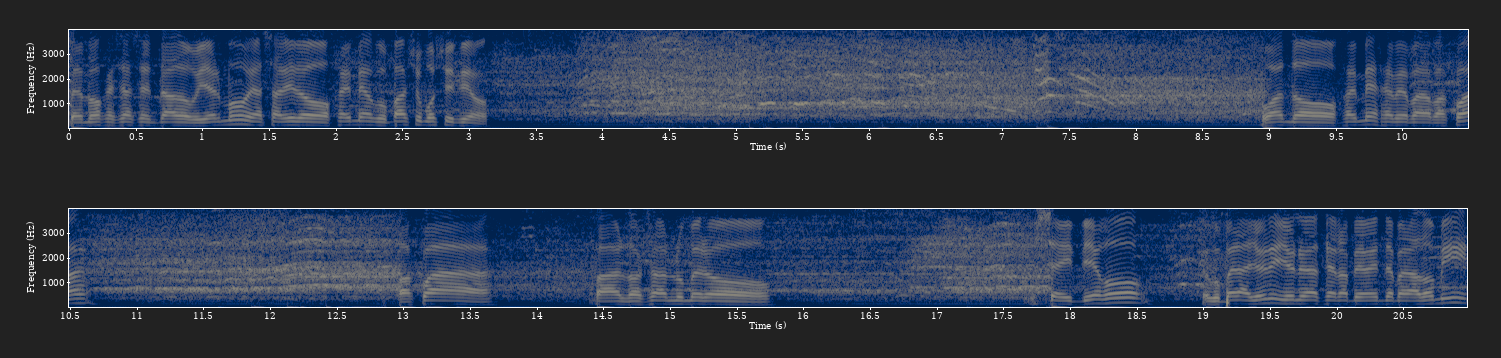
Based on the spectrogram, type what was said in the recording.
Vemos que se ha sentado Guillermo y ha salido Jaime a ocupar su posición. Jugando Jaime, Jaime para Pascual. Pascual para el dorsal número 6 Diego. Recupera Johnny, Johnny hace rápidamente para Domi.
